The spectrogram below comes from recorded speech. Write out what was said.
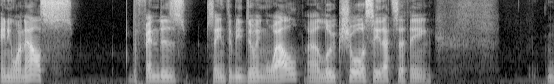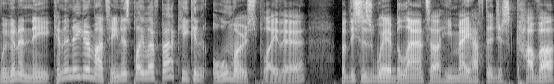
Anyone else? Defenders seem to be doing well. Uh, Luke Shaw, see, that's the thing. We're going to need... Can Inigo Martinez play left back? He can almost play there. But this is where Balanta, he may have to just cover.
